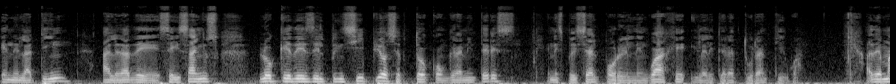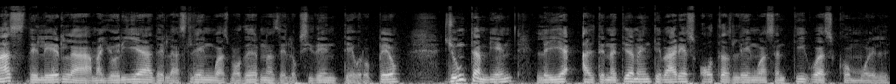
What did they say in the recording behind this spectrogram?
en el latín a la edad de seis años, lo que desde el principio aceptó con gran interés, en especial por el lenguaje y la literatura antigua. Además de leer la mayoría de las lenguas modernas del occidente europeo, Jung también leía alternativamente varias otras lenguas antiguas como el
